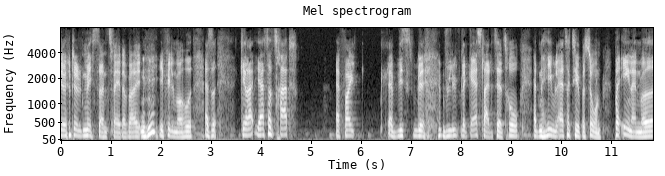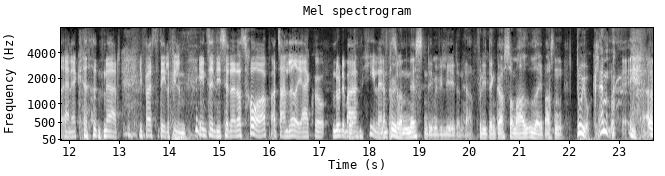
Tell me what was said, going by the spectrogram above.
det, er- det er det mest sådan svagt, der var i, mm-hmm. i film overhovedet. Altså, jeg er så træt af folk, at vi bliver, bliver gaslightet til at tro, at den helt attraktive person på en eller anden måde er en akavet nørd i første del af filmen, indtil de sætter deres hår op og tager en læderjakke på. Nu er det bare Ja, en helt Jeg anden føler person. næsten det med vilje i den her, fordi den gør så meget ud af bare sådan, du er jo grim. Ja,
